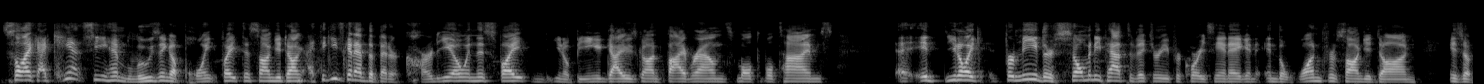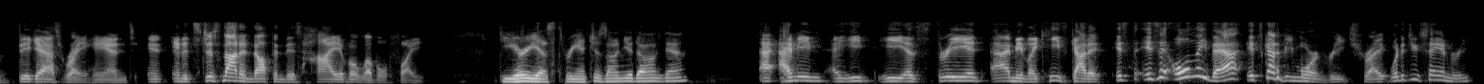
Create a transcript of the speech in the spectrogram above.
So like I can't see him losing a point fight to Song Yadong. I think he's gonna have the better cardio in this fight. You know, being a guy who's gone five rounds multiple times. It you know like for me, there's so many paths to victory for Corey Sandhagen, and the one for Song Yadong is a big ass right hand, and, and it's just not enough in this high of a level fight. Do you hear he has three inches on Yadong, Dan? I, I mean, he he has three. In, I mean, like he's got it. Is is it only that? It's got to be more in reach, right? What did you say in reach?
